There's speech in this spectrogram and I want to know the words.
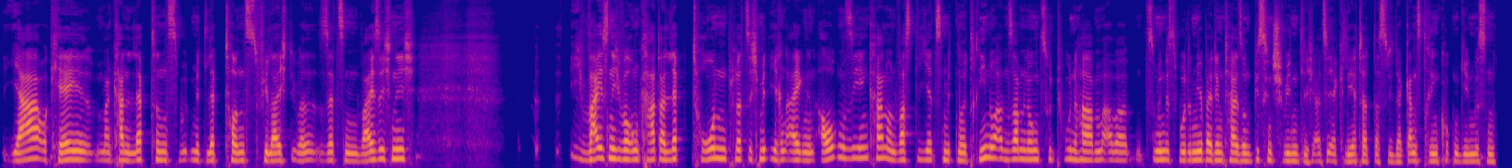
ja, okay, man kann Leptons mit Leptons vielleicht übersetzen, weiß ich nicht ich weiß nicht, warum Carter Leptonen plötzlich mit ihren eigenen Augen sehen kann und was die jetzt mit Neutrino-Ansammlungen zu tun haben, aber zumindest wurde mir bei dem Teil so ein bisschen schwindlig, als sie erklärt hat, dass sie da ganz dringend gucken gehen müssen.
